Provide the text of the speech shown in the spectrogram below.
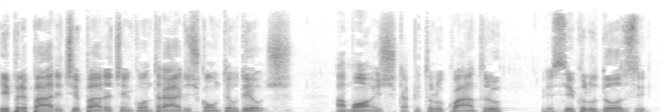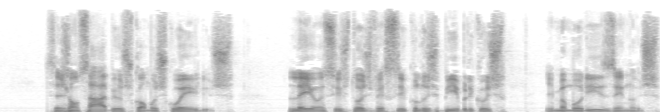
E prepare-te para te encontrares com o teu Deus. Amós, capítulo 4, versículo 12. Sejam sábios como os coelhos. Leiam esses dois versículos bíblicos e memorizem-nos.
